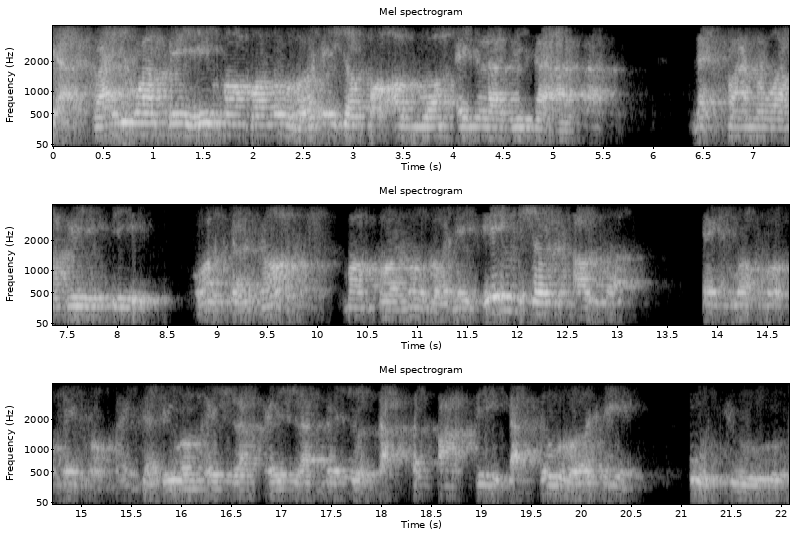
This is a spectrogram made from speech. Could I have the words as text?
ya, kayu wapi mongko nuruni sapa Allah ing ladina nek panu iki wajana mampono gone ingsun Allah ing wong mukmin jadi wong Islam Islam besok tak tepati tak turuni ujur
